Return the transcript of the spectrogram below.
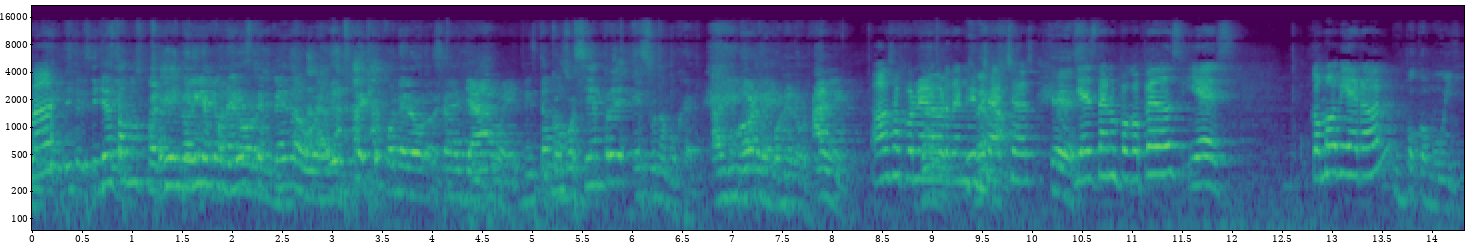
vamos. porque Si ya estamos perdiendo Tiene que poner este orden. pedo, güey. Tiene que poner orden. O sea, ya, güey. Necesitamos. Como siempre, es una mujer. Alguien tiene que orden. poner orden. Ale. Vamos a poner orden, venga. muchachos. ¿Qué es? Ya están un poco pedos y es. ¿Cómo vieron Un poco muy.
